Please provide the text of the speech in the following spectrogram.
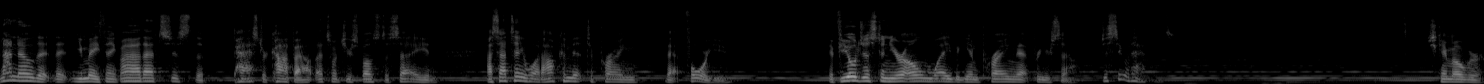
And I know that, that you may think, oh, that's just the pastor cop out. That's what you're supposed to say. And I said, I'll tell you what, I'll commit to praying that for you. If you'll just in your own way begin praying that for yourself, just see what happens. She came over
